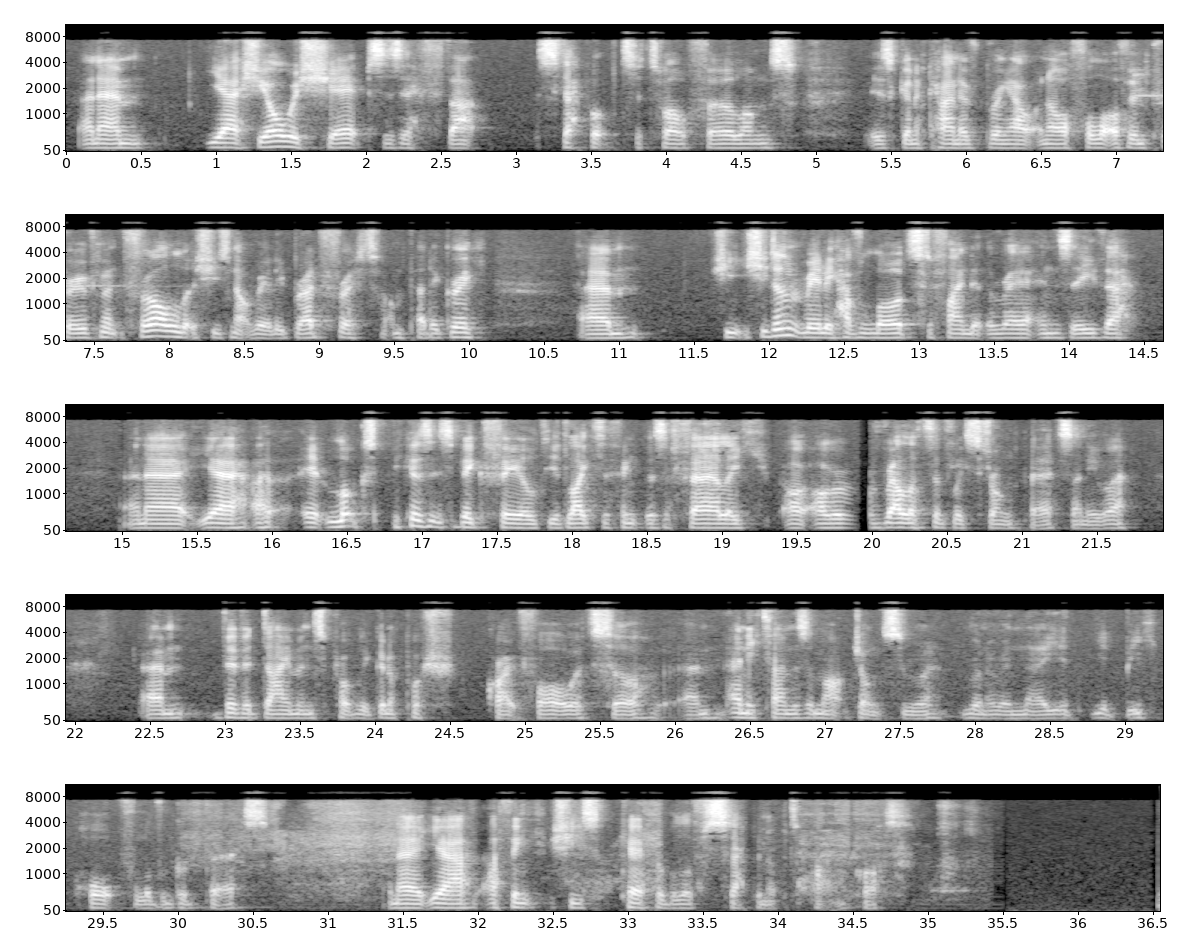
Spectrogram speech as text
And um, yeah, she always shapes as if that step up to 12 furlongs is going to kind of bring out an awful lot of improvement for all that she's not really bred for it on pedigree. Um, she she doesn't really have loads to find at the ratings either. And uh, yeah, it looks because it's a big field, you'd like to think there's a fairly or, or a relatively strong pace anyway. Um, Vivid Diamond's probably going to push quite forward, so um, anytime there's a Mark Johnston runner in there, you'd, you'd be hopeful of a good pace. And uh, yeah, I think she's capable of stepping up to pattern class.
